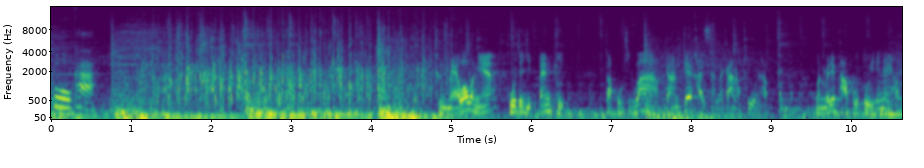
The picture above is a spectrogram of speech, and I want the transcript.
ภูค่ะ ถึงแม้ว่าวันนี้ภูจะหยิบแป้งผิด แต่ภูคิดว่าการแก้ไขสถานการณ์ของภูนะครับ มันไม่ได้พาภูตุยแน่ๆครับ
